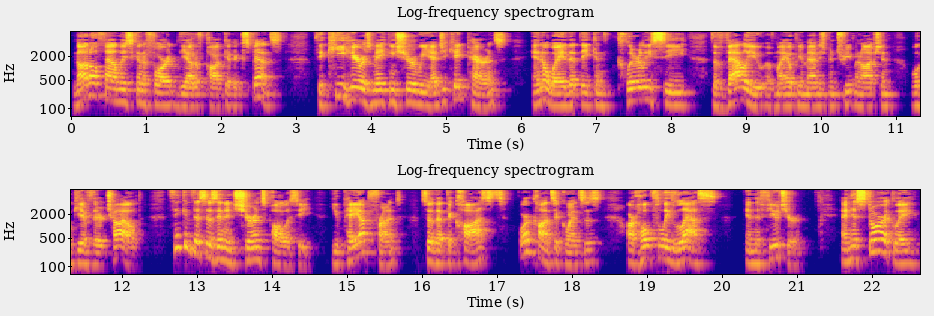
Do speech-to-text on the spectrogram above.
Not all families can afford the out of pocket expense. The key here is making sure we educate parents in a way that they can clearly see the value of myopia management treatment option will give their child. Think of this as an insurance policy. You pay up front so that the costs or consequences are hopefully less in the future. And historically,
